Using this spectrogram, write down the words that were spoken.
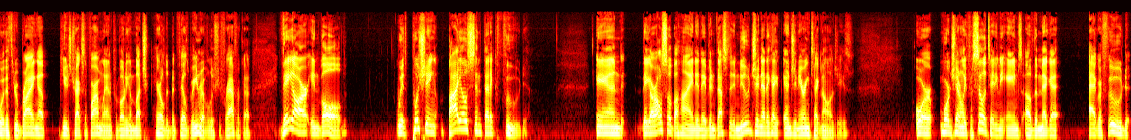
whether through buying up huge tracts of farmland and promoting a much heralded but failed green revolution for Africa. They are involved with pushing biosynthetic food. And they are also behind and they've invested in new genetic engineering technologies or more generally facilitating the aims of the mega agri-food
